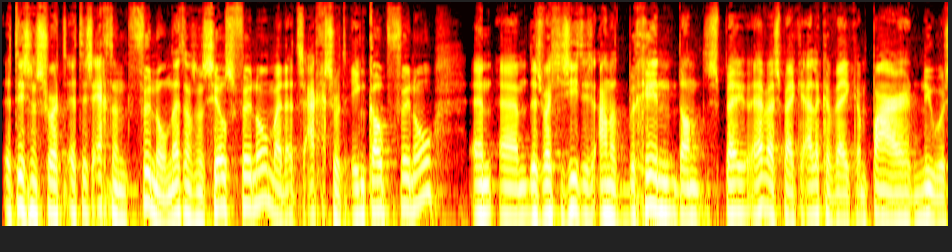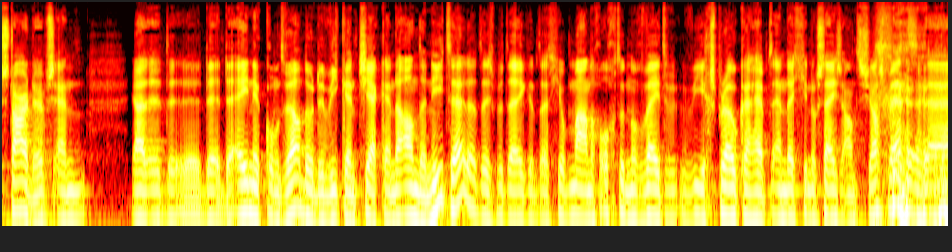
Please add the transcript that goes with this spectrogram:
het is een soort, het is echt een funnel, net als een sales funnel, maar dat is eigenlijk een soort inkoopfunnel. En um, dus wat je ziet is aan het begin, dan hè, wij spreken elke week een paar nieuwe start-ups. En ja, de, de, de ene komt wel door de weekendcheck en de ander niet. Hè. Dat is betekent dat je op maandagochtend nog weet wie je gesproken hebt en dat je nog steeds enthousiast bent. uh,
